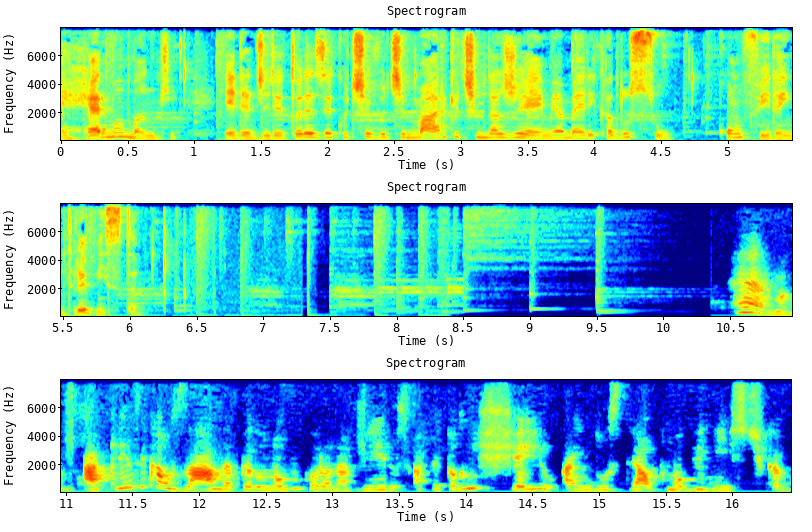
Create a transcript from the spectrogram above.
é Herman Manke, ele é diretor executivo de marketing da GM América do Sul. Confira a entrevista. A crise causada pelo novo coronavírus afetou em cheio a indústria automobilística.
